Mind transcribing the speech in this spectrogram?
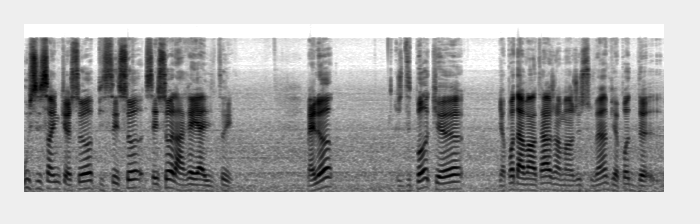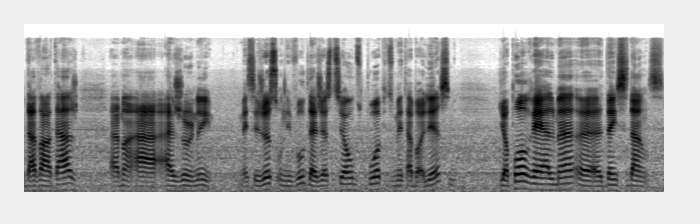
aussi simple que ça, puis c'est ça, c'est ça la réalité. Mais là, je dis pas que il n'y a pas d'avantage à manger souvent, puis il n'y a pas d'avantage à, jeûner. Mais c'est juste au niveau de la gestion du poids puis du métabolisme, il n'y a pas réellement euh, d'incidence.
